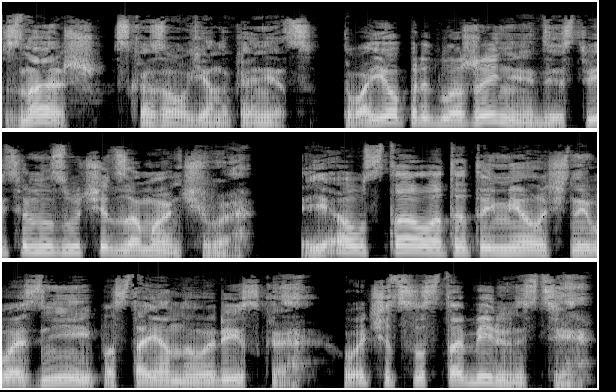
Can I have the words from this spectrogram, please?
«Знаешь», — сказал я наконец, — «твое предложение действительно звучит заманчиво. Я устал от этой мелочной возни и постоянного риска. Хочется стабильности.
